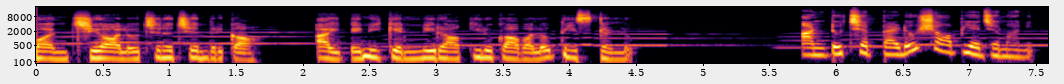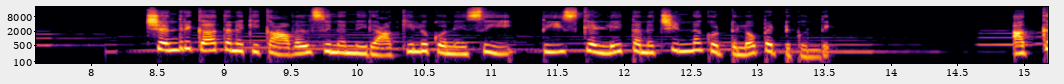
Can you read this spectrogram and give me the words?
మంచి ఆలోచన చంద్రిక. అయితే నీకెన్ని రాఖీలు కావాలో తీసుకెళ్ళు. అంటూ చెప్పాడు షాప్ యజమాని. చంద్రిక తనకి కావలసినన్ని రాఖీలు కొనేసి తీసుకెళ్ళి తన చిన్న కొట్టులో పెట్టుకుంది. అక్క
